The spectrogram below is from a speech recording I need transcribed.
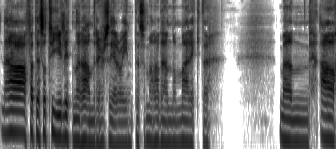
Nej, för att det är så tydligt när han regisserar och inte, så man hade ändå märkt det. Men, ja.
